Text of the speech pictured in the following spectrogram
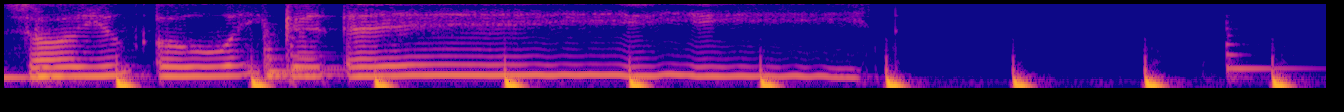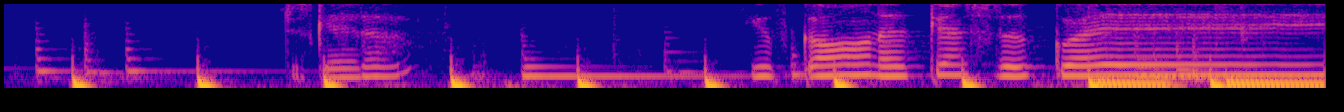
Saw you awake at eight. Just get up. You've gone against the grain.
